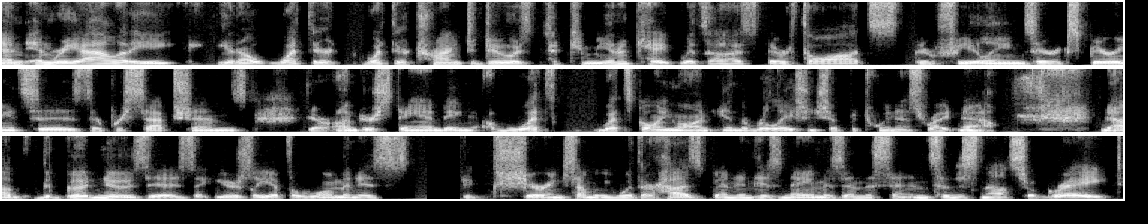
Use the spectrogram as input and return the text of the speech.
and in reality you know what they're what they're trying to do is to communicate with us their thoughts their feelings their experiences their perceptions their understanding of what's what's going on in the relationship between us right now. Now the good news is that usually if a woman is sharing something with her husband and his name is in the sentence and it's not so great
